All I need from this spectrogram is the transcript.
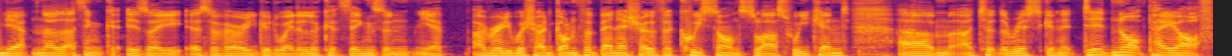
Yeah, no, that I think is a is a very good way to look at things. And yeah, I really wish I'd gone for Benes over Cuisance last weekend. Um, I took the risk and it did not pay off.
